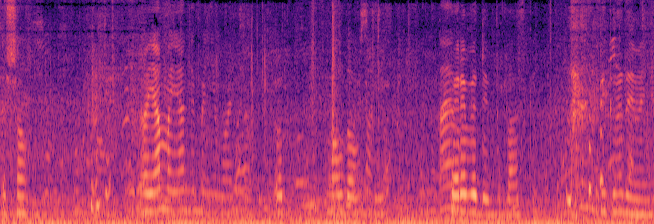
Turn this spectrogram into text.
Це що? Твоя моя не понімає. От молдовський. Переведи, будь ласка. Приклади мені.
